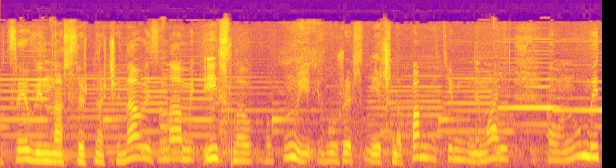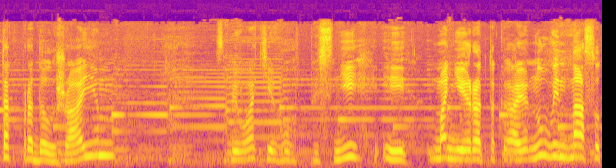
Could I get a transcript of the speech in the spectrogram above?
Оце він нас починав із нами і слава, ну і вже вічна пам'ять йому немає. Ну, ми так продовжуємо співати його пісні. І манера така. Ну, він нас от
